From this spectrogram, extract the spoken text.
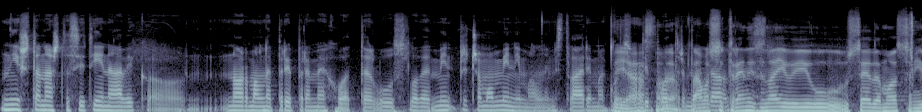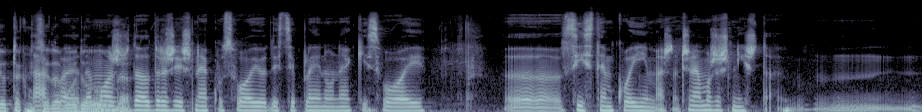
ništa na šta si ti navikao, normalne pripreme, hotel, uslove, min, pričamo o minimalnim stvarima koje su ti Jasno, da. potrebne. Tamo su treni znaju i u 7-8 i utakmice Tako da je, budu... da možeš da. održiš neku svoju disciplinu, neki svoj uh, sistem koji imaš. Znači ne možeš ništa. Mm,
